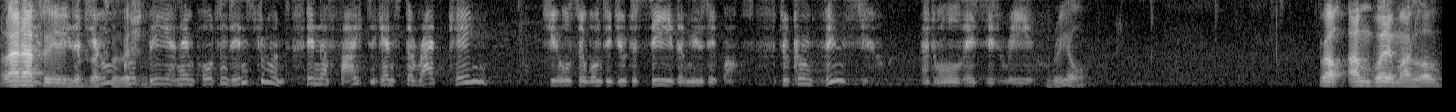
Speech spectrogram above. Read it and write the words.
Right after advised he me gives that exposition. could be an important instrument in the fight against the Rat King. She also wanted you to see the music box to convince you that all this is real. Real. Well, I'm wearing my lo-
